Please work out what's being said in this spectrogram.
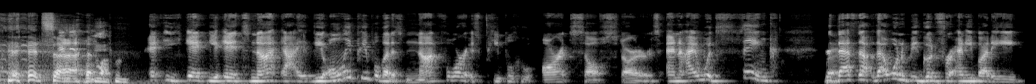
it's uh, it, it, it's not I, the only people that it's not for is people who aren't self starters, and I would think that right. that's not that wouldn't be good for anybody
